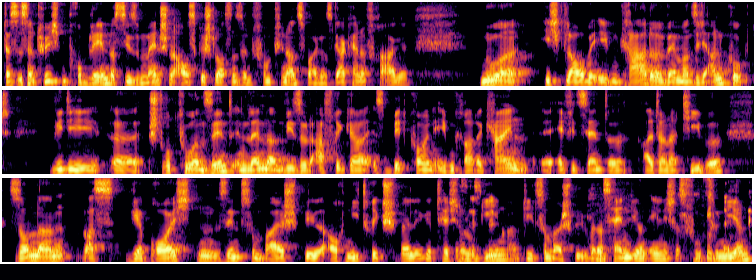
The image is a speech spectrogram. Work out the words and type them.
das ist natürlich ein Problem, dass diese Menschen ausgeschlossen sind vom Finanzmarkt. Das ist gar keine Frage. Nur ich glaube eben gerade, wenn man sich anguckt, wie die äh, Strukturen sind in Ländern wie Südafrika, ist Bitcoin eben gerade keine äh, effiziente Alternative, sondern was wir bräuchten, sind zum Beispiel auch niedrigschwellige Technologien, die zum Beispiel über das Handy und ähnliches funktionieren,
